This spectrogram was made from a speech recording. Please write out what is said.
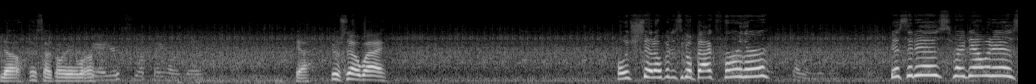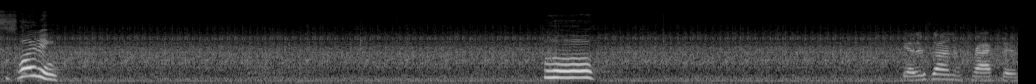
no, it's not going anywhere. Yeah, you're slipping on the. Yeah, there's no way. Holy shit, I hope it doesn't go back further. Yes, it is. Right now it is. It's sliding. Uh, Yeah, there's not enough traction.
